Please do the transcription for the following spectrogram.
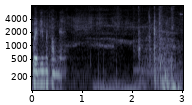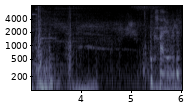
เวทนี้มันทำไงใครวะเนี่ย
